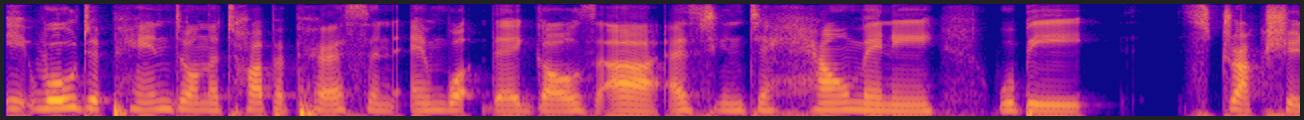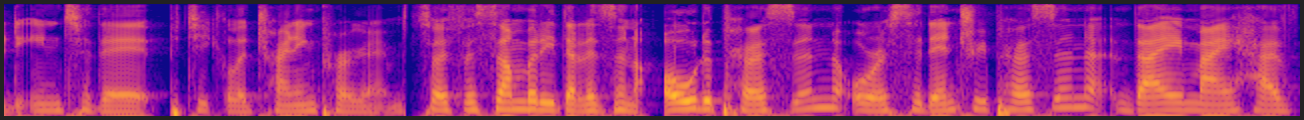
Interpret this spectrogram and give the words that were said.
it will depend on the type of person and what their goals are, as into how many will be structured into their particular training program. So, for somebody that is an older person or a sedentary person, they may have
